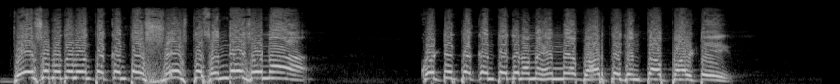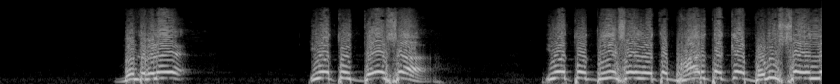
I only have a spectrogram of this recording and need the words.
ದೇಶ ಮೊದಲು ಅಂತಕ್ಕಂಥ ಶ್ರೇಷ್ಠ ಸಂದೇಶವನ್ನ ಕೊಟ್ಟಿರ್ತಕ್ಕಂಥದ್ದು ನಮ್ಮ ಹೆಮ್ಮೆ ಭಾರತೀಯ ಜನತಾ ಪಾರ್ಟಿ. ಬಂಧುಗಳೇ, ಇವತ್ತು ದೇಶ ಇವತ್ತು ದೇಶ, ಇವತ್ತು ಭಾರತಕ್ಕೆ ಭವಿಷ್ಯ ಇಲ್ಲ.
